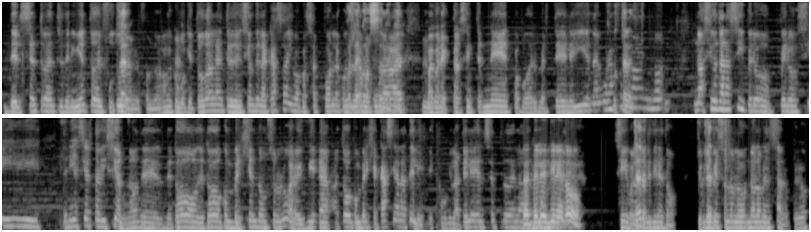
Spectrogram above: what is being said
del centro de entretenimiento del futuro, Claro. en el fondo, ¿no? Como que toda la entretención de la casa iba a pasar por la por consola, la para consola. jugar, claro. Mm. para conectarse a internet, para poder ver tele, y de alguna Justamente. forma no, no ha sido tan así, pero, pero sí tenía cierta visión, ¿no? De, de todo, de todo convergiendo a un solo lugar. Hoy día a todo converge casi a la tele. Es como que la tele es el centro de la. La tele tiene todo. Sí, pues Claro. la tele tiene todo. Yo creo Claro. que eso no lo, no lo pensaron, pero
